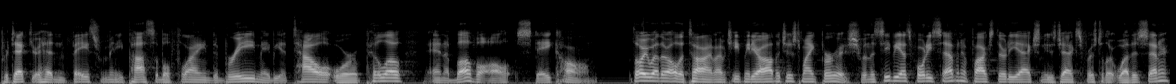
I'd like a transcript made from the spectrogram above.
Protect your head and face from any possible flying debris, maybe a towel or a pillow, and above all, stay calm. All weather all the time, I'm Chief Meteorologist Mike Buresh from the CBS 47 and Fox 30 Action News Jax First Alert Weather Center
